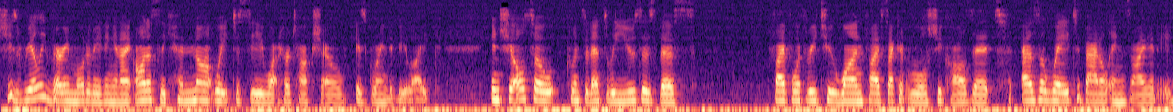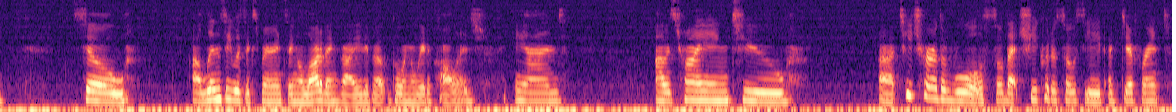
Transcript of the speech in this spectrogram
she's really very motivating. And I honestly cannot wait to see what her talk show is going to be like. And she also coincidentally uses this 54321 five second rule, she calls it, as a way to battle anxiety. So uh, Lindsay was experiencing a lot of anxiety about going away to college, and I was trying to uh, teach her the rules so that she could associate a different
